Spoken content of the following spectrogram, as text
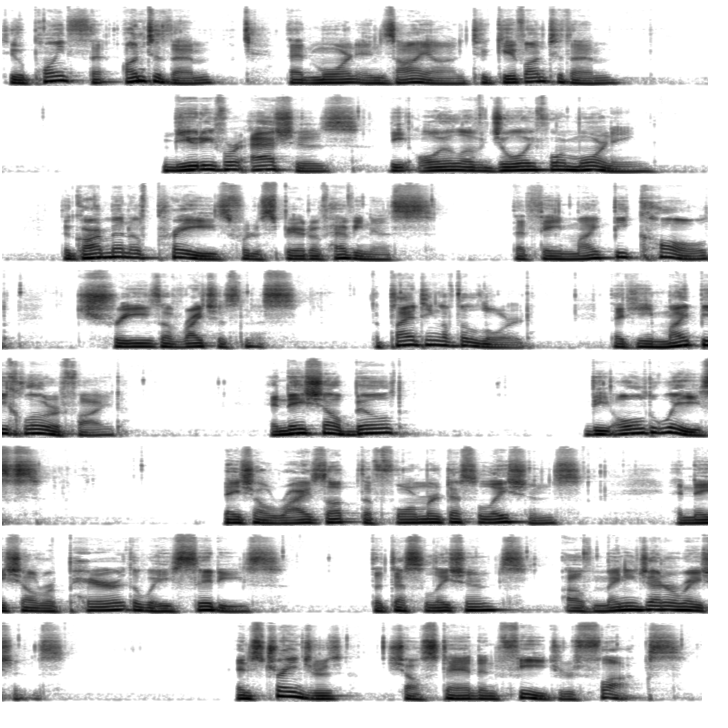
to appoint th- unto them that mourn in Zion, to give unto them beauty for ashes, the oil of joy for mourning, the garment of praise for the spirit of heaviness, that they might be called trees of righteousness, the planting of the Lord, that he might be glorified. And they shall build the old wastes, they shall rise up the former desolations, and they shall repair the waste cities, the desolations of many generations. And strangers shall stand and feed your flocks,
